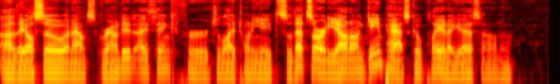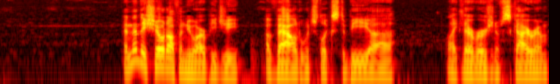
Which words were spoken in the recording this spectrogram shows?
Uh, they also announced Grounded, I think, for July 28th. So that's already out on Game Pass. Go play it, I guess. I don't know. And then they showed off a new RPG, Avowed, which looks to be uh, like their version of Skyrim,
